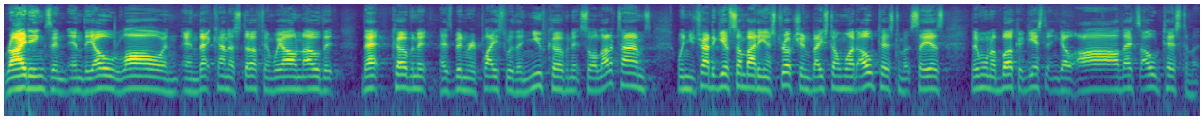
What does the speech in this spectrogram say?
writings and, and the old law and, and that kind of stuff. And we all know that that covenant has been replaced with a new covenant. So, a lot of times when you try to give somebody instruction based on what Old Testament says, they want to buck against it and go, ah, oh, that's Old Testament.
